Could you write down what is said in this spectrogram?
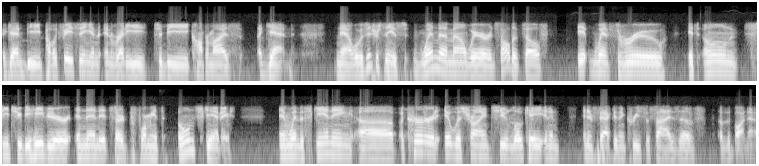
again be public facing and, and ready to be compromised again. Now, what was interesting is when the malware installed itself, it went through its own C2 behavior, and then it started performing its own scanning. And when the scanning uh, occurred, it was trying to locate and, and in fact, it increased the size of, of the botnet.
